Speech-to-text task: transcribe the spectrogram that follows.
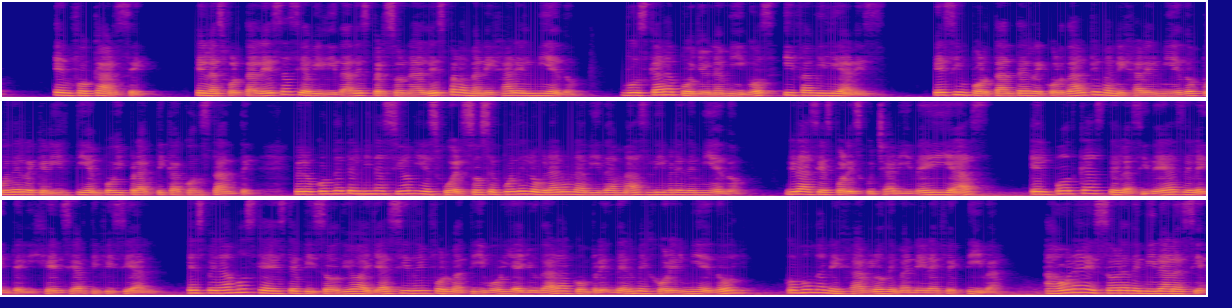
enfocarse, en las fortalezas y habilidades personales para manejar el miedo, buscar apoyo en amigos y familiares. Es importante recordar que manejar el miedo puede requerir tiempo y práctica constante, pero con determinación y esfuerzo se puede lograr una vida más libre de miedo. Gracias por escuchar Ideas, el podcast de las ideas de la inteligencia artificial. Esperamos que este episodio haya sido informativo y ayudar a comprender mejor el miedo cómo manejarlo de manera efectiva. Ahora es hora de mirar hacia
